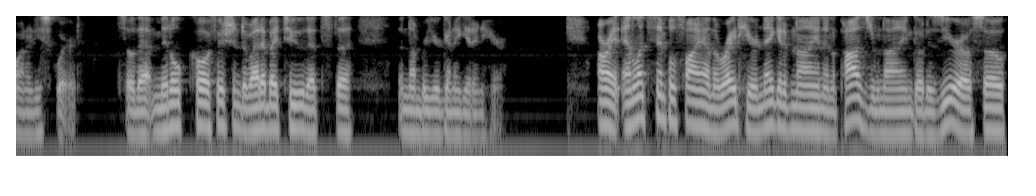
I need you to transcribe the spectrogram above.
quantity squared. So that middle coefficient divided by 2, that's the, the number you're going to get in here. All right, and let's simplify on the right here. Negative 9 and a positive 9 go to 0. So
